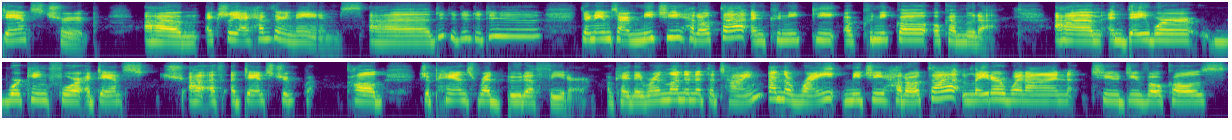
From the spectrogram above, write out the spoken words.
dance troupe. Um, actually, I have their names. Uh, their names are Michi Hirota and Kuniki, uh, Kuniko Okamura. Um, and they were working for a dance uh, a, a dance troupe called Japan's Red Buddha Theater. Okay, they were in London at the time. On the right, Michi Hirota later went on to do vocals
